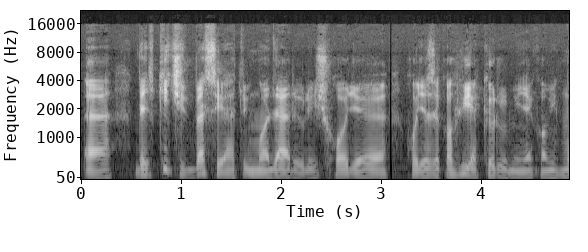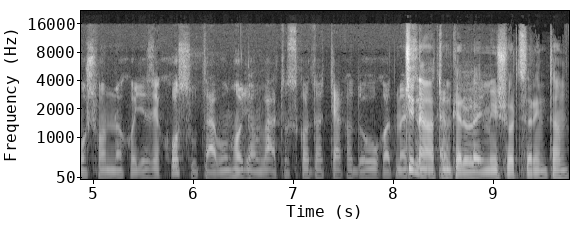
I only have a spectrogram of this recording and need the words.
eh, de egy kicsit beszélhetünk majd erről is, hogy, eh, hogy ezek a hülye körülmények, amik most vannak, hogy ezek hosszú távon hogyan változtatják a dolgokat. Mert Csináltunk erről egy műsort szerintem.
